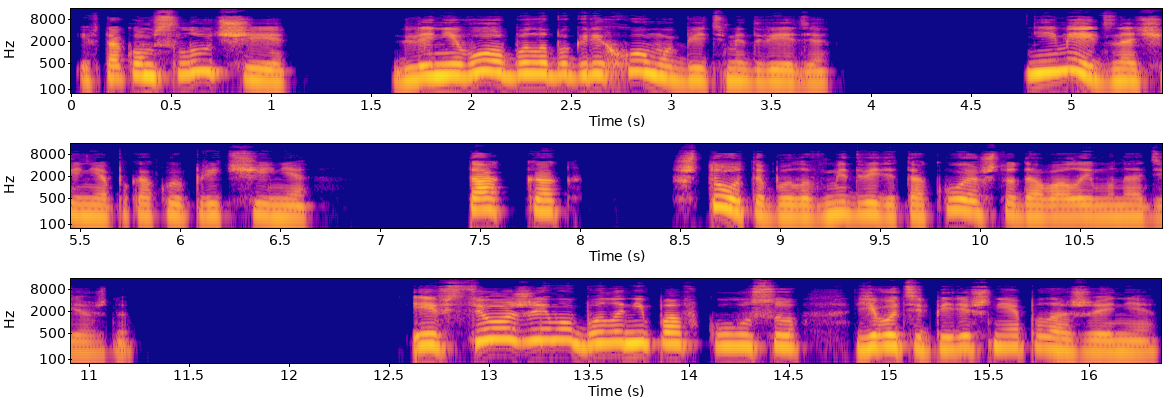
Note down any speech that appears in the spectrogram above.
и в таком случае для него было бы грехом убить медведя. Не имеет значения, по какой причине, так как что-то было в медведе такое, что давало ему надежду. И все же ему было не по вкусу его теперешнее положение.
